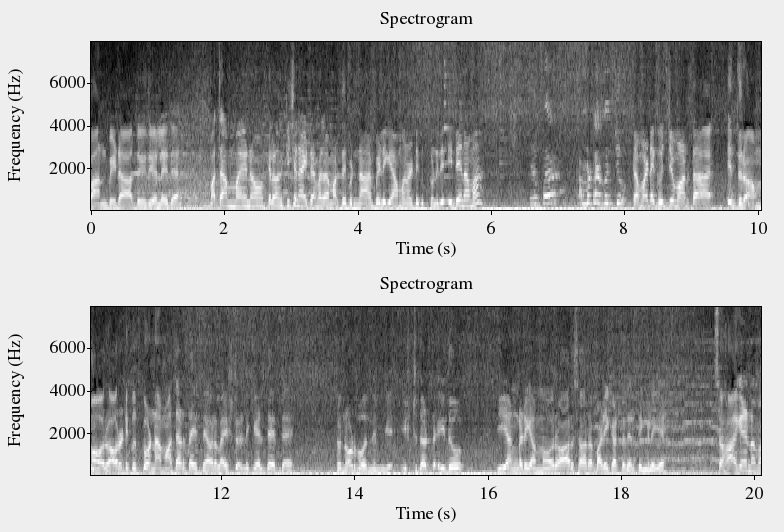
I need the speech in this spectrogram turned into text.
ಪಾನ್ ಬೀಡ ಅದು ಇದು ಎಲ್ಲ ಇದೆ. ಮತ್ತು ಅಮ್ಮ ಏನೋ ಕೆಲವೊಂದು ಕಿಚನ್ ಐಟಮ್ ಎಲ್ಲ ಮಾಡ್ತೀವಿ ಬಿಟ್ಟು ನಾನು ಬೆಳಿಗ್ಗೆ ಅಮ್ಮನೊಟ್ಟಿಗೆ ಕುತ್ಕೊಂಡಿದ್ದೆ. ಇದೇನಮ್ಮ? ಟೊಮೆಟೊ ಗುಜ್ಜು. ಗೊಜ್ಜು ಟಮಾಟೆ ಗುಜ್ಜು ಮಾಡ್ತಾ ಇದ್ದರು ಅಮ್ಮವರು. ಅವರೊಟ್ಟಿಗೆ ಕುತ್ಕೊಂಡು ನಾನು ಮಾತಾಡ್ತಾ ಇದ್ದೆ. ಅವರ ಲೈಫ್ ಸ್ಟೈಲಿ ಕೇಳ್ತಾ ಇದ್ದೆ. ಸೊ ನೋಡ್ಬೋದು ನಿಮಗೆ. ಇಷ್ಟು ದೊಡ್ಡ ಇದು ಈ ಅಂಗಡಿಗೆ ಅಮ್ಮವರು ಆರು ಸಾವಿರ ಬಾಡಿಗೆ ಕಟ್ತಿದ್ದಾರೆ ತಿಂಗಳಿಗೆ. ಸೊ ಹಾಗೆ ನಮ್ಮ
